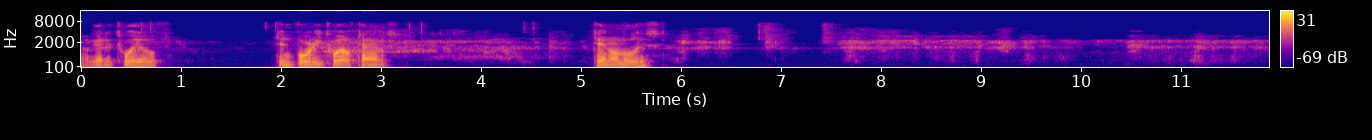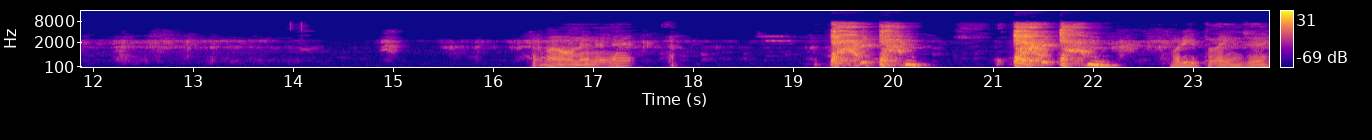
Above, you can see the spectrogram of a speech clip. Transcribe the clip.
I got a 12. 1040, 12 times. 10 on the list. Come on, internet. what are you playing, Zay?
